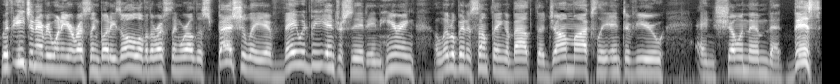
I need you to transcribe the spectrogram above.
with each and every one of your wrestling buddies all over the wrestling world, especially if they would be interested in hearing a little bit of something about the Jon Moxley interview and showing them that this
